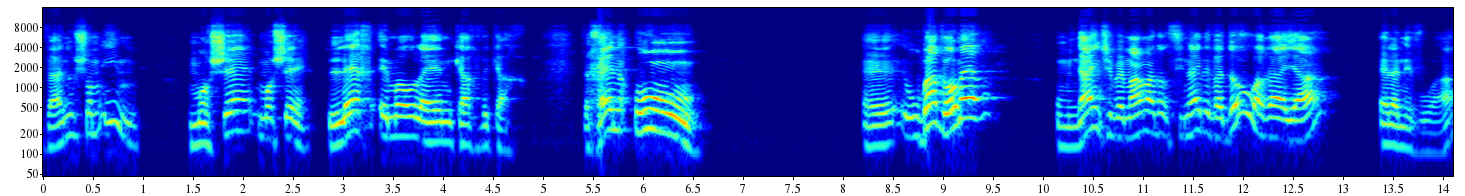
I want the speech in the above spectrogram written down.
ואנו שומעים, משה, משה, לך אמור להם כך וכך. וכן הוא, אה, הוא בא ואומר, ומניין שבמעמד הר סיני לבדו הוא הראייה אל הנבואה,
